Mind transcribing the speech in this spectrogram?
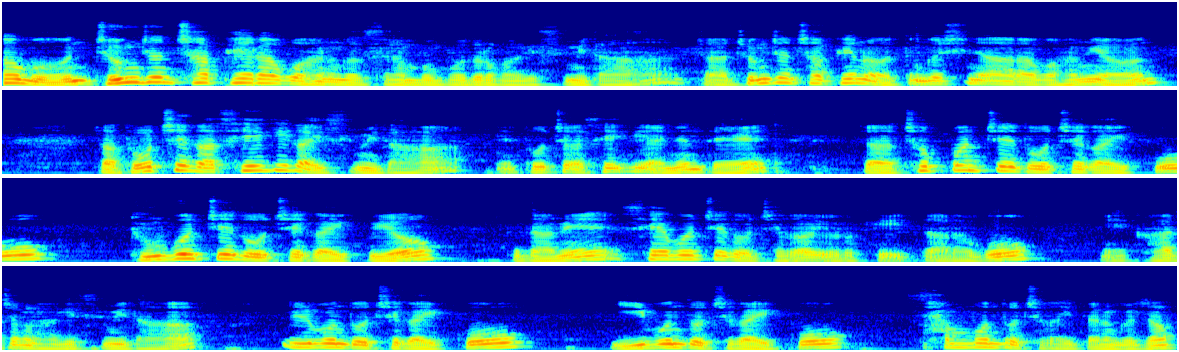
다음은 정전차폐라고 하는 것을 한번 보도록 하겠습니다. 자, 정전차폐는 어떤 것이냐라고 하면 자, 도체가 3개가 있습니다. 예, 도체가 3개가 있는데 자, 첫 번째 도체가 있고 두 번째 도체가 있고요. 그 다음에 세 번째 도체가 이렇게 있다라고 예, 가정을 하겠습니다. 1번 도체가 있고 2번 도체가 있고 3번 도체가 있다는 거죠.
